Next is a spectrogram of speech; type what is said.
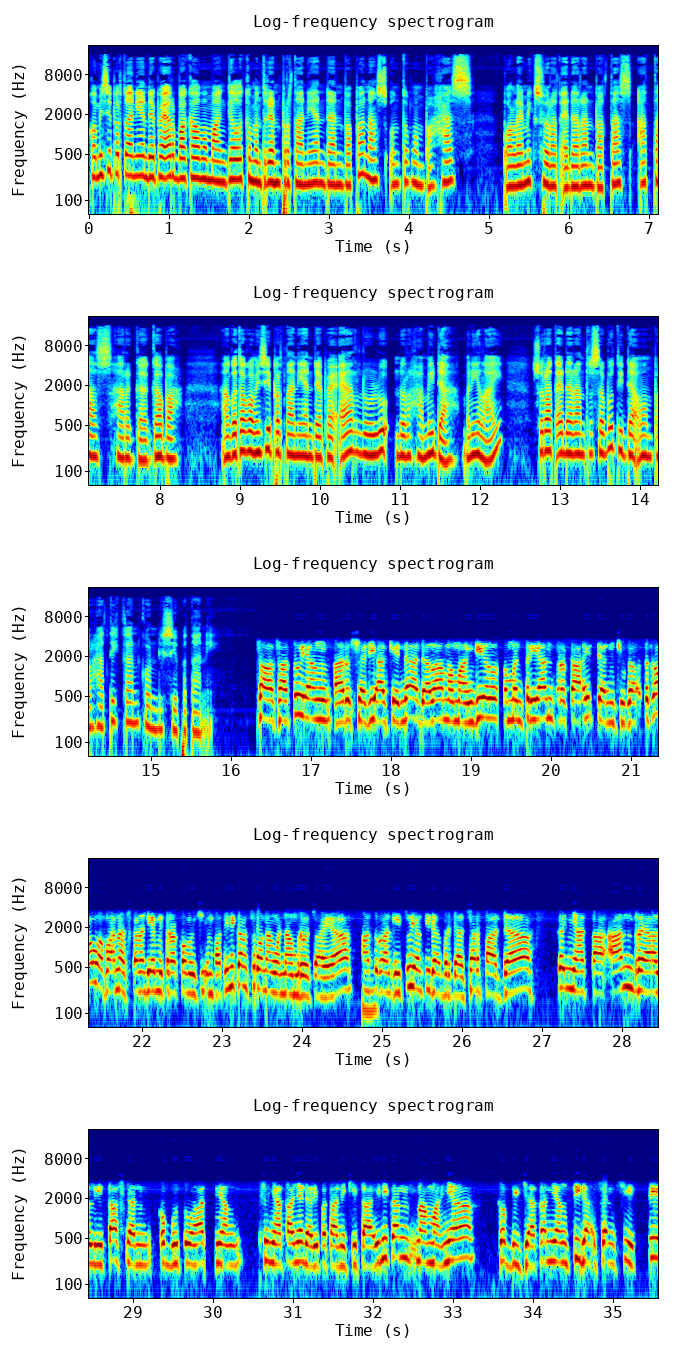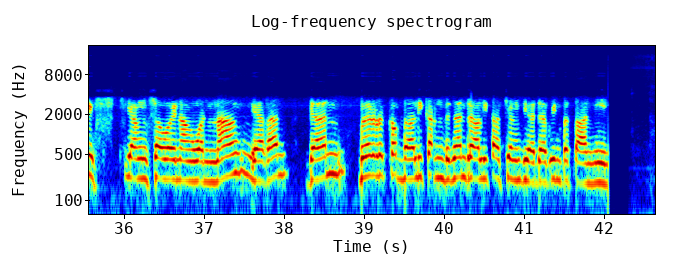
Komisi Pertanian DPR bakal memanggil Kementerian Pertanian dan Bapanas untuk membahas polemik surat edaran batas atas harga gabah. Anggota Komisi Pertanian DPR Lulu Nurhamidah menilai surat edaran tersebut tidak memperhatikan kondisi petani. Salah satu yang harus jadi agenda adalah memanggil kementerian terkait dan juga terutama Bapak karena dia mitra Komisi 4 ini kan sewenang-wenang menurut saya. Aturan itu yang tidak berdasar pada kenyataan, realitas dan kebutuhan yang senyatanya dari petani kita. Ini kan namanya kebijakan yang tidak sensitif, yang sewenang-wenang, ya kan? dan berkebalikan dengan realitas yang dihadapi petani.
